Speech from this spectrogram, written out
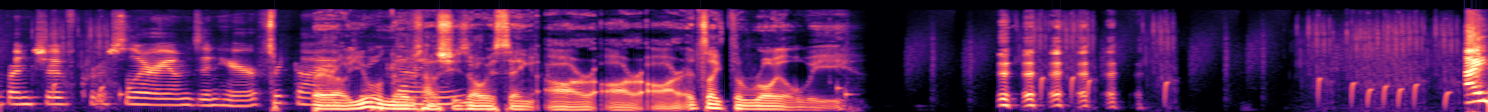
a bunch of crystallariums in here for diamonds. Sparrow, you will notice how she's always saying R R R. It's like the royal we. I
